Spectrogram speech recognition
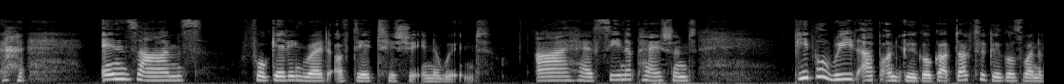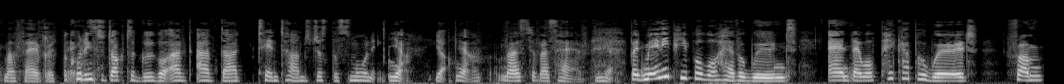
enzymes for getting rid of dead tissue in a wound. I have seen a patient. People read up on Google. Got Dr. Google's one of my favorite. Things. According to Dr. Google, I've I've died ten times just this morning. Yeah. Yeah. Yeah. Most of us have. Yeah. But many people will have a wound and they will pick up a word from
